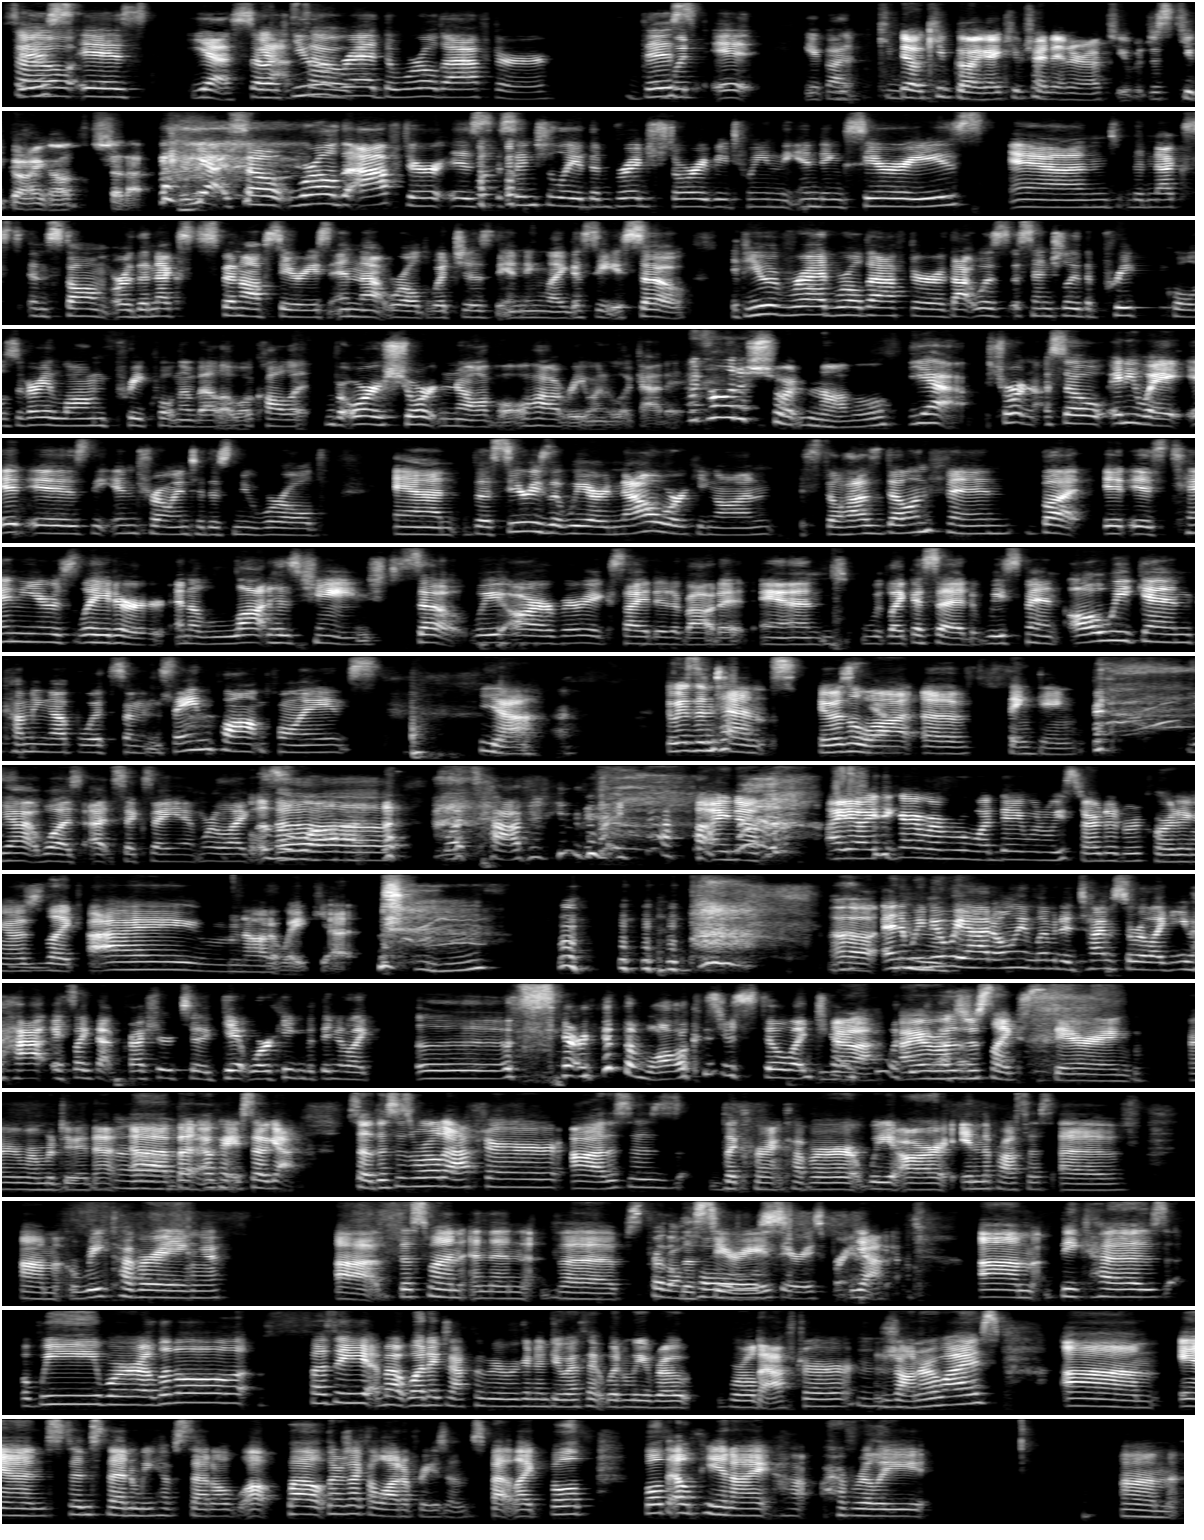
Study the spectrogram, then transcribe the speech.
So this is yes. So Yeah, if you so- have read The World After, this Would- it you go keep- no, keep going. I keep trying to interrupt you, but just keep going. I'll shut up. yeah so world after is essentially the bridge story between the ending series and the next installment or the next spin-off series in that world which is the ending legacy so if you have read world after that was essentially the prequel it's a very long prequel novella we'll call it or a short novel however you want to look at it I call it a short novel. yeah, short. no- So anyway, it is the intro into this new world. And the series that we are now working on still has Del and Finn, but it is 10 years later and a lot has changed. So we are very excited about it. And like I said, we spent all weekend coming up with some insane plot points. Yeah. It was intense. It was a Yeah. lot of thinking. Yeah, it was at 6 a.m. We're like, It was a "Uh, what's happening right now? I know. I know. I think I remember one day when we started recording, I was like, I'm not awake yet. Mhm. Uh, and we knew we had only limited time, so we're like, you have. It's like that pressure to get working, but then you're like, uh, staring at the wall because you're still like, trying yeah, I was up. just like staring. I remember doing that. Uh, but Uh-huh. okay, so yeah. So this is World After. Uh, this is the current cover. We are in the process of um, recovering uh, this one and then the for the, the whole series. series brand. Yeah. um, because we were a little fuzzy about what exactly we were going to do with it when we wrote World After Mhm. genre wise. Um, and since then we have settled. Well, well, there's like a lot of reasons, but like both both LP and I ha- have really, um,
